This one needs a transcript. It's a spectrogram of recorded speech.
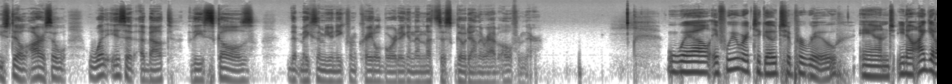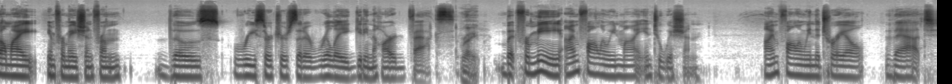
you still are. So, what is it about these skulls that makes them unique from cradle boarding? And then let's just go down the rabbit hole from there. Well, if we were to go to Peru, and you know, I get all my information from those researchers that are really getting the hard facts. Right. But for me, I'm following my intuition. I'm following the trail that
